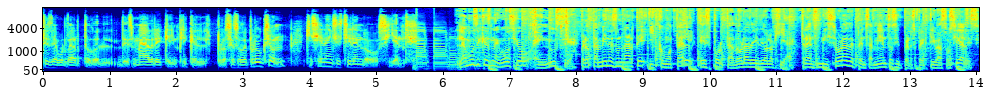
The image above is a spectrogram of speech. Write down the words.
Antes de abordar todo el desmadre que implica el proceso de producción, quisiera insistir en lo siguiente. La música es negocio e industria, pero también es un arte y como tal es portadora de ideología, transmisora de pensamientos y perspectivas sociales.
